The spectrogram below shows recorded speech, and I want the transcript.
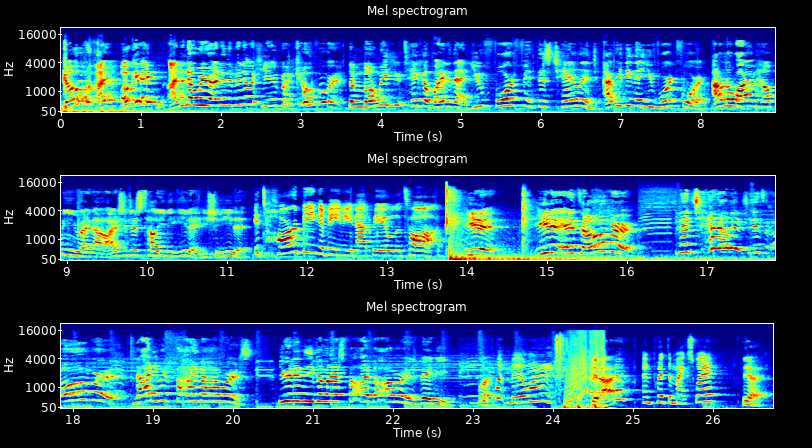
Go, I, okay, I didn't know we were ending the video here, but go for it. The moment you take a bite of that, you forfeit this challenge, everything that you've worked for. I don't know why I'm helping you right now. I should just tell you to eat it. You should eat it. It's hard being a baby and not be able to talk. Eat it. Eat it. It's over. The challenge is over. Not even five hours. You didn't even last five hours, baby. What? Put mayo on it Did I? and put the mics away. Yeah.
